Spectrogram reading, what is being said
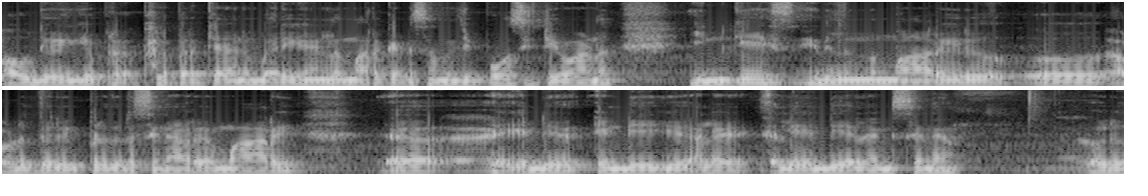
ഔദ്യോഗിക പ്ര- ഫലപ്രഖ്യാപനം വരികയുള്ള മാർക്കറ്റിനെ സംബന്ധിച്ച് പോസിറ്റീവാണ് ഇൻ കേസ് ഇതിൽ നിന്ന് മാറിയൊരു അവിടുത്തെ ഒരു ഇപ്പോഴത്തെ ഒരു സിനാറിയോ മാറി എൻ ഡി എൻ ഡി എക്ക് അല്ലെ അല്ലെ എൻ ഡി അലയൻസിന് ഒരു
